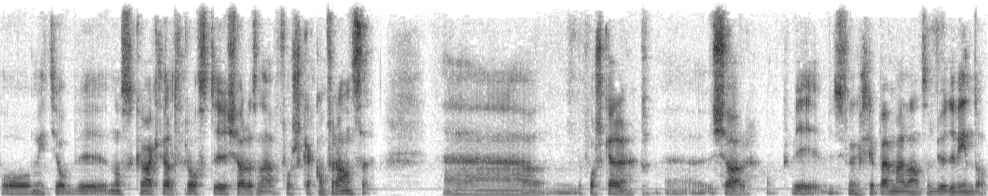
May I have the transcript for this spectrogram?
på mitt jobb, eh, något som kan vara aktuellt för oss det är att köra sådana här forskarkonferenser. Eh, forskare eh, kör och vi, vi ska klippa emellan så bjuder vi in då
